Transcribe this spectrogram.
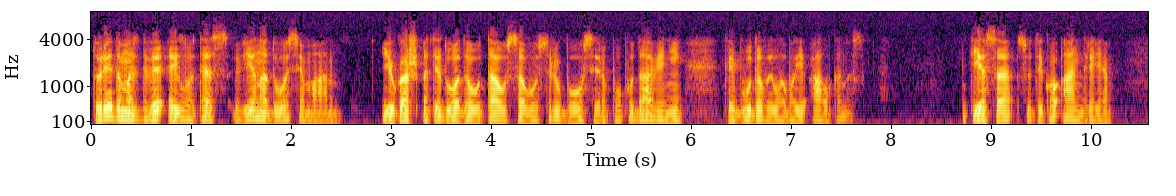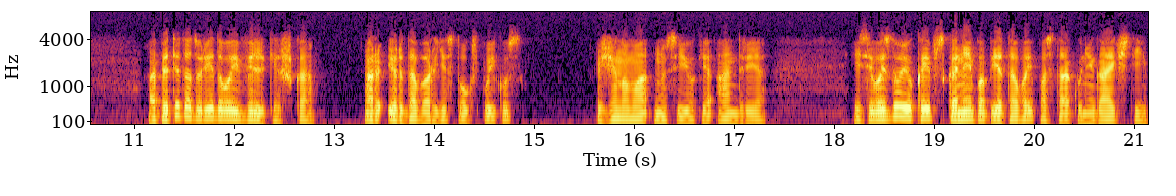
Turėdamas dvi eilutes, vieną duosi man – juk aš atiduodavau tau savo sriubaus ir pupų davinį, kai būdavai labai alkanas. Tiesa, sutiko Andrija. Apetitą turėdavai vilkišką. Ar ir dabar jis toks puikus? Žinoma, nusijokė Andrija. Įsivaizduoju, kaip skaniai papietavai pas tą kunigaikštį.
